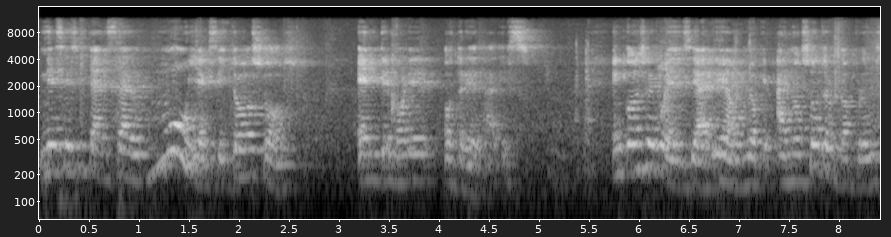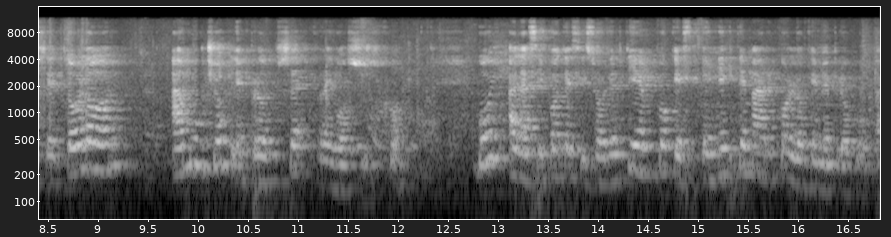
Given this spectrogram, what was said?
necesitan ser muy exitosos en demoler otredades. En consecuencia, digamos, lo que a nosotros nos produce dolor, a muchos les produce regocijo. Voy a las hipótesis sobre el tiempo, que es en este marco lo que me preocupa.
